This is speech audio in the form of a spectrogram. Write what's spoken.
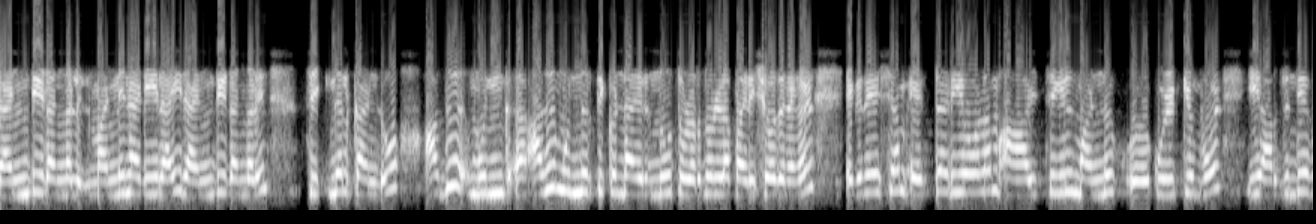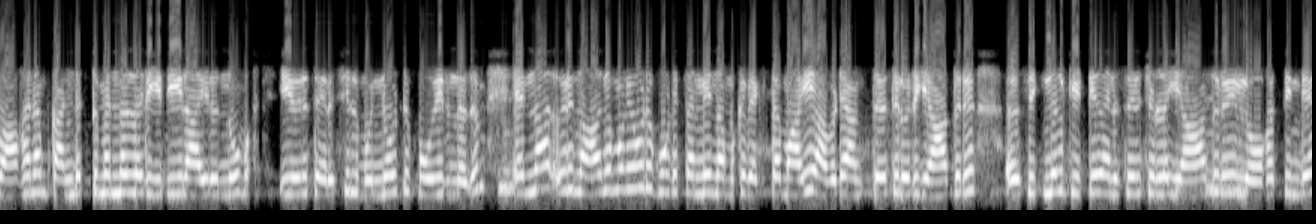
രണ്ടിടങ്ങളിൽ മണ്ണിനടിയിലായി രണ്ടിടങ്ങളിൽ സിഗ്നൽ കണ്ടു. അത് മുൻ അത് മുൻനിർത്തിക്കൊണ്ടായിരുന്നു തുടർന്നുള്ള പരിശോധനകൾ. ഏകദേശം എട്ടടിയോളം ആഴ്ചയിൽ മണ്ണ് കുഴിക്കുമ്പോൾ ഈ അർജുന്റെ വാഹനം കണ്ടെത്തുമെന്നുള്ള രീതിയിലായിരുന്നു ഈ ഒരു തെരച്ചിൽ മുന്നോട്ട് പോയിരുന്നതും. എന്നാൽ ഒരു നാലു മണിയോട് കൂടി തന്നെ നമുക്ക് വ്യക്തമായി അവിടെ അത്തരത്തിലൊരു യാതൊരു ഏഹ്, സിഗ്നൽ കിട്ടിയതനുസരിച്ചുള്ള യാതൊരു ലോഹത്തിന്റെ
